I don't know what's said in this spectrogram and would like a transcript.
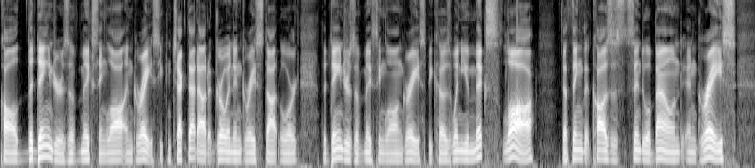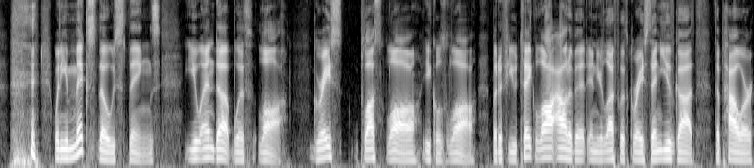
called The Dangers of Mixing Law and Grace. You can check that out at growingingrace.org. The dangers of mixing law and grace, because when you mix law, the thing that causes sin to abound, and grace, when you mix those things, you end up with law. Grace plus law equals law. But if you take law out of it and you're left with grace, then you've got the power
